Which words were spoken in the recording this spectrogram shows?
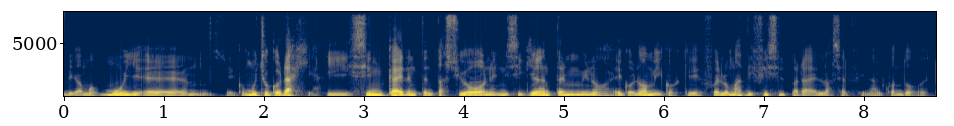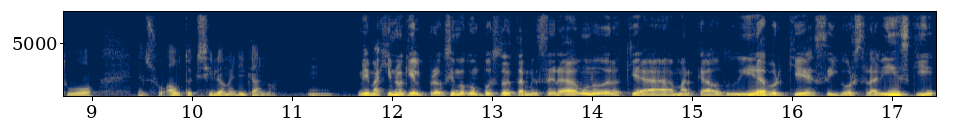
digamos, muy, eh, con mucho coraje y sin caer en tentaciones, ni siquiera en términos económicos, que fue lo más difícil para él hacia el final, cuando estuvo en su autoexilio americano. Mm. Me imagino que el próximo compositor también será uno de los que ha marcado tu vida, porque es Igor Stravinsky,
